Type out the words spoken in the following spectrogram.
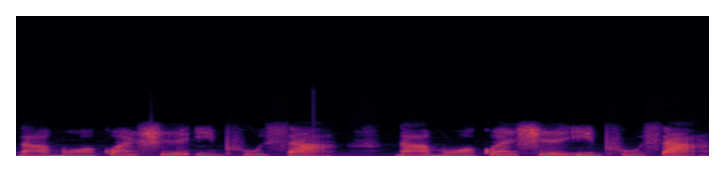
南无观世音菩萨。南无观世音菩萨。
